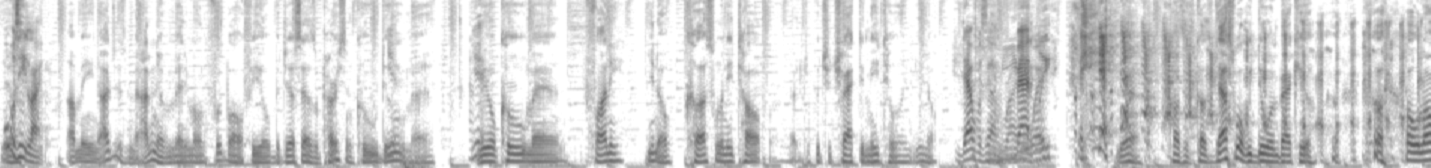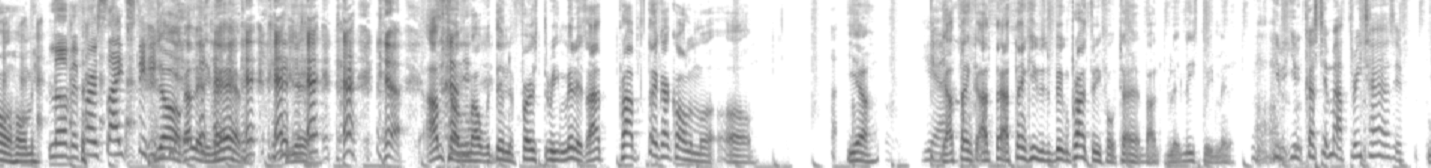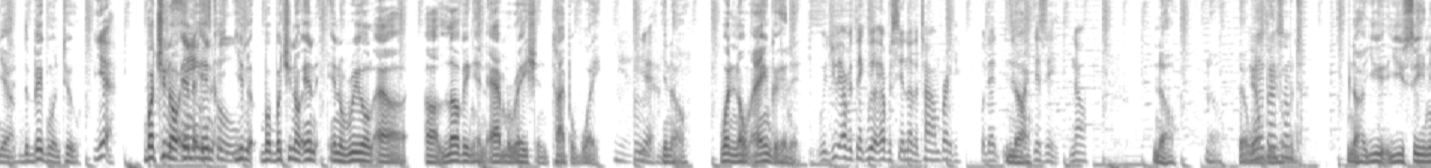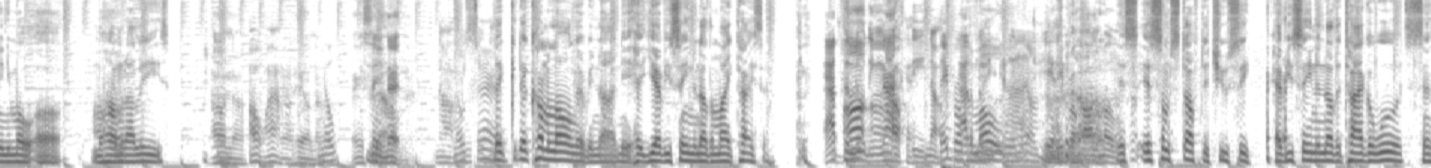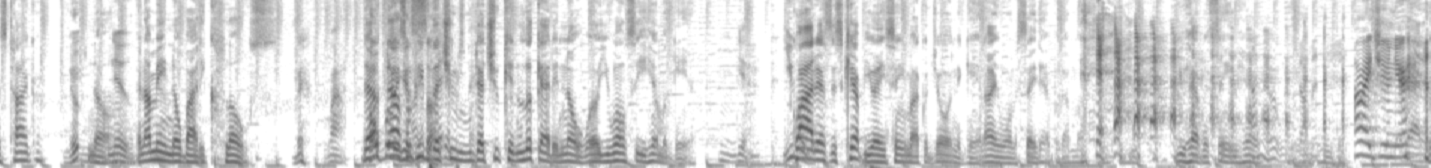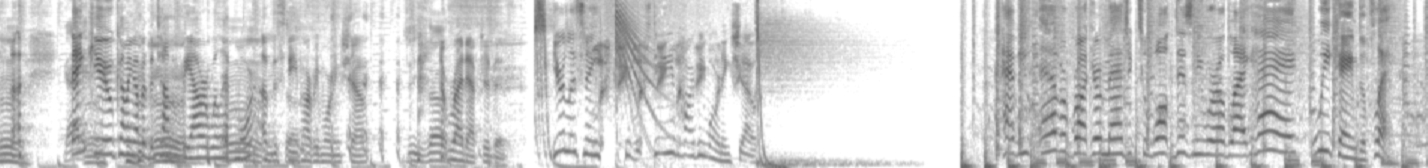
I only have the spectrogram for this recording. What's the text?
What was he like? I mean, I just I never met him on the football field, but just as a person, cool dude, man. Yeah. Real cool, man. Funny, you know, cuss when he talk, which attracted me to him, you know. That was automatically. Yeah, cause, cause that's what we doing back here. Hold on, homie. Love at first sight, Steve. Dog, I let him have it. Yeah. yeah. I'm talking about within the first three minutes. I probably think I call him a, uh, yeah, Yeah. yeah. I think I, th- I think he was a big one, probably three, four times, about at least three minutes. You you cussed him out three times. If Yeah, the big one too. yeah, But you know, in in cool. you know, but but you know, in in a real uh, uh, loving and admiration type of way. yeah. yeah. You know, wasn't no anger in it. Would you ever think we'll ever see another Tom Brady? Would that is it No. like this? Is no. No, no, there You won't don't be think no so? mat- No, you you seen any more uh, Muhammad Ali's? Oh no. Oh wow. Oh hell no. Nope. Ain't seen No. that. No, No, sir. They they come along every now and then. Have you have you seen another Mike Tyson? Absolutely Uh, not, okay, no. They broke the mold with him. Yeah, they broke all the mold. It's it's some stuff that you see. Have you seen another Tiger Woods since Tiger? Nope. No. No. And I mean nobody close. Wow. There, Hopefully there are some his people son. that you that you can look at and know. Well, you won't see him again. Yeah. You Quiet as it's kept, you ain't seen Michael Jordan again. I ain't want to say that, but I'm. Uh, you haven't seen him. All right, Junior. Mm. Thank you. Coming up at the top of the hour, we'll have more of the Steve Harvey Morning Show Jesus. right after this. You're listening to the Steve Harvey Morning Show. Have you ever brought your magic to Walt Disney World like, hey, we came to play?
